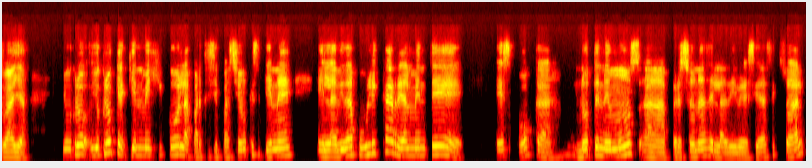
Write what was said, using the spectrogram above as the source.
vaya, yo creo, yo creo que aquí en México la participación que se tiene en la vida pública realmente es poca. No tenemos a personas de la diversidad sexual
